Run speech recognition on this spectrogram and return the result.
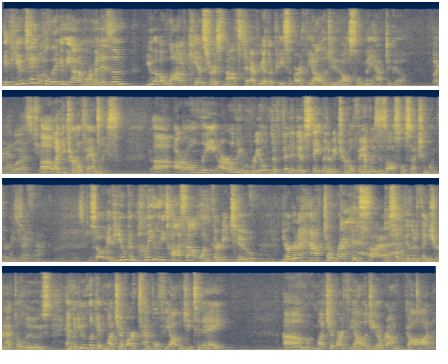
if you take polygamy out of Mormonism, you have a lot of cancerous knots to every other piece of our theology that also may have to go. Like what? Uh, like eternal families. Uh, our only our only real definitive statement of eternal families is also section 132. So if you completely toss out 132, you're going to have to reconcile some of the other things you're going to have to lose. And when you look at much of our temple theology today, um, much of our theology around God,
